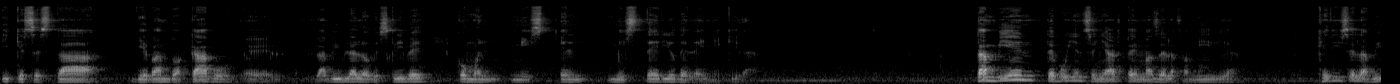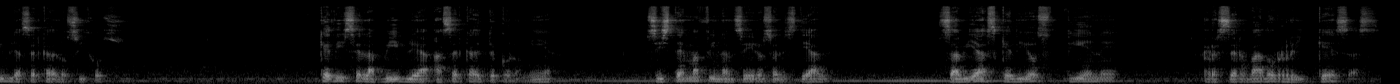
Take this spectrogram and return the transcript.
y que se está llevando a cabo. Eh, la Biblia lo describe como el, misterio de la iniquidad. También te voy a enseñar temas de la familia. ¿Qué dice la Biblia acerca de los hijos? ¿Qué dice la Biblia acerca de tu economía? Sistema financiero celestial. ¿Sabías que Dios tiene reservado riquezas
